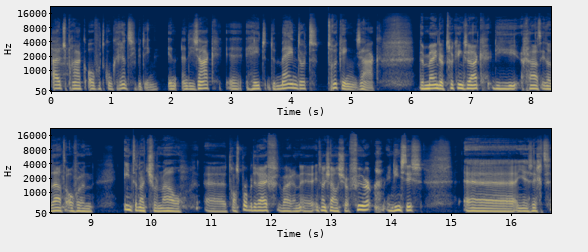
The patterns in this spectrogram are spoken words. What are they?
uitspraak over het concurrentiebeding. In, en die zaak eh, heet de Meindert Truckingzaak. De Meindert Truckingzaak die gaat inderdaad over een internationaal uh, transportbedrijf waar een uh, internationaal chauffeur in dienst is. En je zegt,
